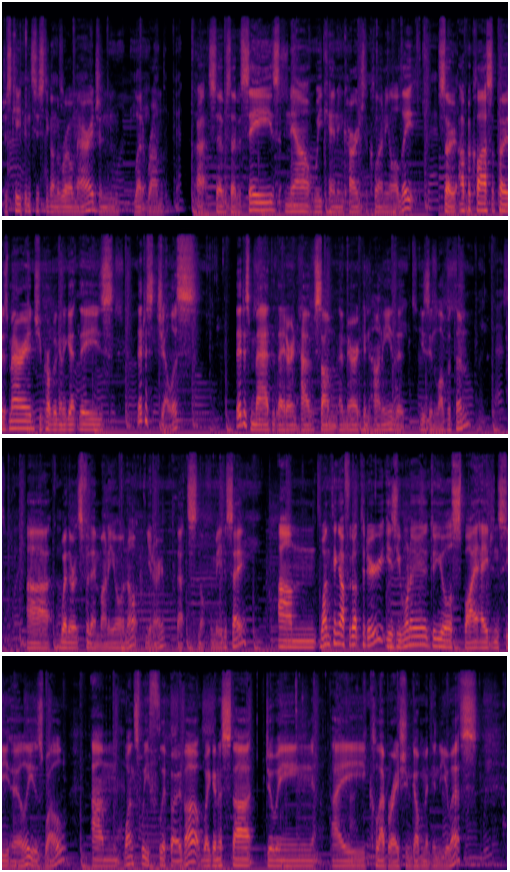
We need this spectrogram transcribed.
Just keep insisting on the royal marriage and let it run. Alright, service overseas. Now we can encourage the colonial elite. So, upper class opposed marriage, you're probably going to get these. They're just jealous. They're just mad that they don't have some American honey that is in love with them. Uh, whether it's for their money or not, you know, that's not for me to say. Um, one thing I forgot to do is you want to do your spy agency early as well. Um, once we flip over, we're going to start doing a collaboration government in the US.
